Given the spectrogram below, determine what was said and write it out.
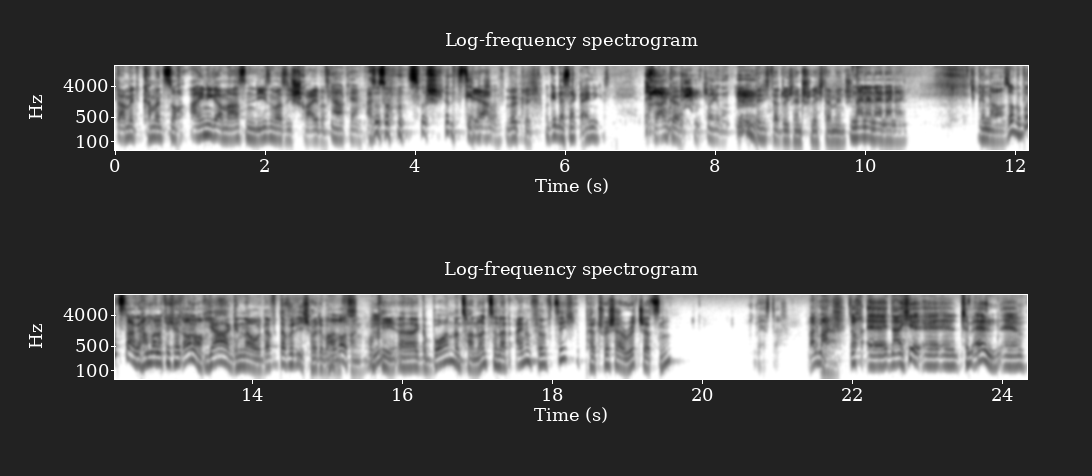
damit kann man es noch einigermaßen lesen, was ich schreibe. Ja, okay. Also so, so schlimm ist die Ja, Handschrift. wirklich. Okay, das sagt einiges. Danke. Entschuldigung. Bin ich dadurch ein schlechter Mensch? Nein, nein, nein, nein, nein. Genau. So, Geburtstage haben wir natürlich heute auch noch. Ja, genau. Da, da würde ich heute mal Hau raus. anfangen. Okay, äh, geboren und zwar 1951, Patricia Richardson. Wer ist das? Warte mal. Doch, äh, na hier, äh, äh, Tim Allen.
